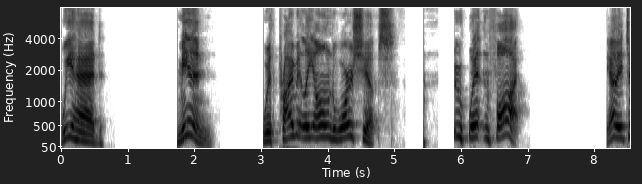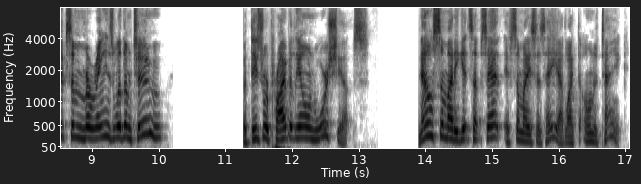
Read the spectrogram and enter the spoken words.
We had men with privately owned warships who went and fought. Yeah, they took some Marines with them too. But these were privately owned warships. Now somebody gets upset if somebody says, Hey, I'd like to own a tank.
